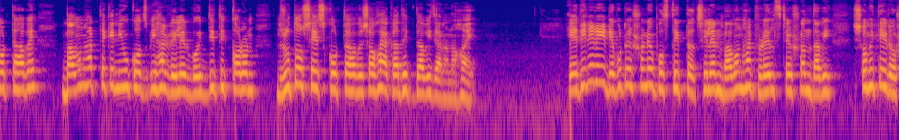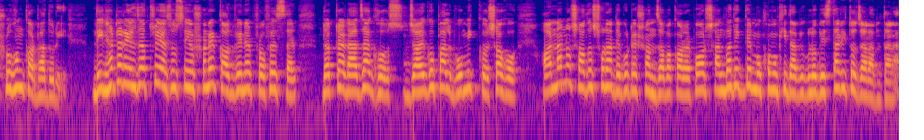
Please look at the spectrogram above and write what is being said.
করতে হবে। বামুনহাট থেকে নিউ কোচবিহার রেলের বৈদ্যুতিককরণ দ্রুত শেষ করতে হবে সহ একাধিক দাবি জানানো হয়। এদিনের এই ডেপুটেশনে উপস্থিত ছিলেন বামনহাট রেল স্টেশন দাবি সমিতির শুভঙ্কর ভাদুরী। দিনহাটা রেলযাত্রী অ্যাসোসিয়েশনের কনভেনর প্রফেসর ডক্টর রাজা ঘোষ, জয়গোপাল ভৌমিক সহ অন্যান্য সদস্যরা ডেপুটেশন জমা করার পর সাংবাদিকদের মুখোমুখি দাবিগুলো বিস্তারিত জানান তারা।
